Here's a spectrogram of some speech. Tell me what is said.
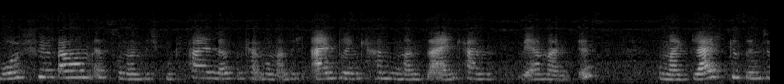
Wohlfühlraum ist, wo man sich gut fallen lassen kann, wo man sich einbringen kann, wo man sein kann, wer man ist, wo man Gleichgesinnte,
